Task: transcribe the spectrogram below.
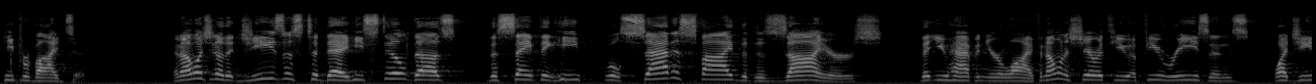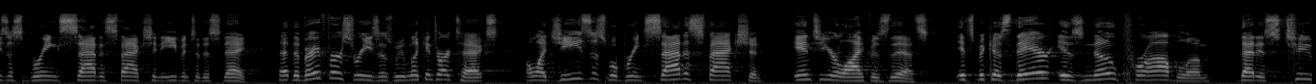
he provides it. And I want you to know that Jesus today, he still does the same thing. He will satisfy the desires that you have in your life. And I want to share with you a few reasons why Jesus brings satisfaction even to this day. That the very first reason, as we look into our text, on why Jesus will bring satisfaction into your life is this it's because there is no problem that is too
